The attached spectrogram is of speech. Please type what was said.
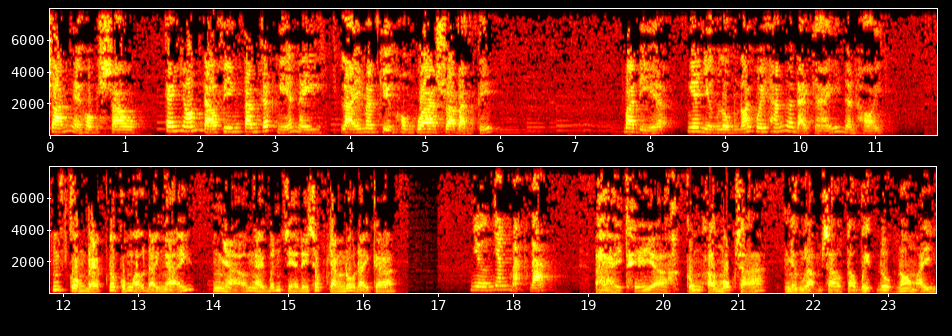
Sáng ngày hôm sau, cái nhóm đạo viên tam kết nghĩa này lại mang chuyện hôm qua ra bàn tiếp. Ba địa, nghe nhường lùng nói quê hắn ở Đại Ngãi nên hỏi. Con đẹp nó cũng ở Đại Ngãi, nhà ở ngay bến xe đi Sóc Trăng đó đại ca. Nhường nhăn mặt đáp. Ai thì à, cùng ở một xã, nhưng làm sao tao biết được nó mày?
